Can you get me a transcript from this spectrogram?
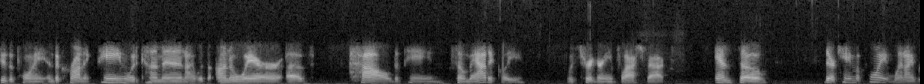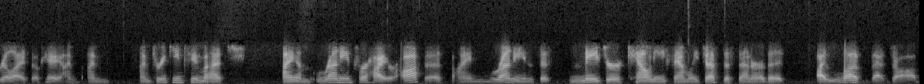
to the point, and the chronic pain would come in. I was unaware of how the pain somatically was triggering flashbacks. And so there came a point when I realized, okay, I'm I'm I'm drinking too much. I am running for higher office. I'm running this major county family justice center that I loved that job.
